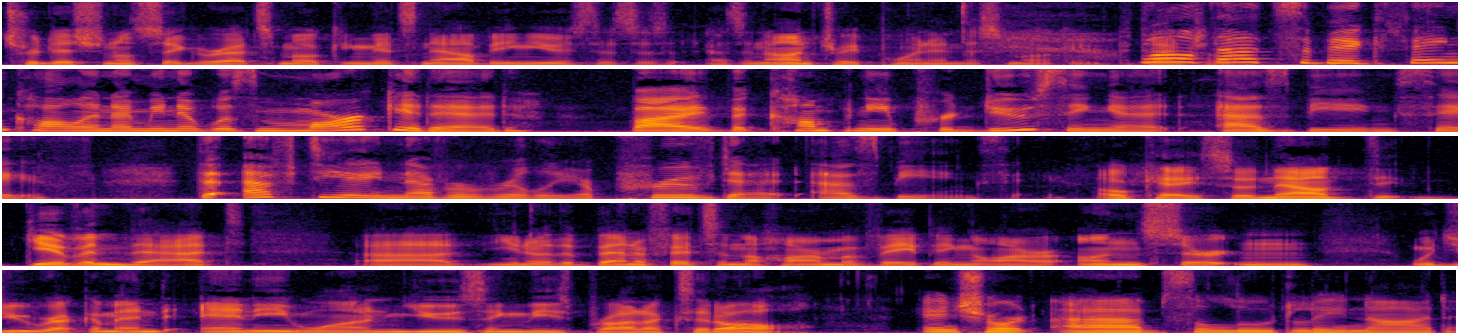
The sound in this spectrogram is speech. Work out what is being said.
traditional cigarette smoking that's now being used as, a, as an entree point into smoking. Well, that's a big thing, Colin. I mean, it was marketed by the company producing it as being safe. The FDA never really approved it as being safe. Okay, so now given that, uh, you know, the benefits and the harm of vaping are uncertain, would you recommend anyone using these products at all? In short, absolutely not.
